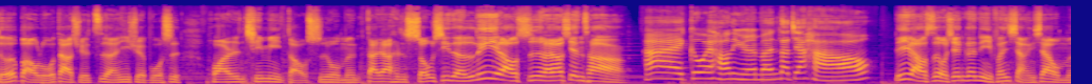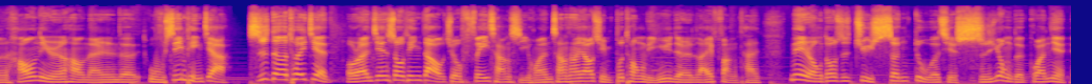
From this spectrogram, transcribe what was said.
德保罗大学自然医学博士，华人亲密导师，我们大家很熟悉的 Lily 老师来到现场。嗨，各位好女人们，大家好。Lily 老师，我先跟你分享一下我们好女人好男人的五星评价。值得推荐。偶然间收听到就非常喜欢，常常邀请不同领域的人来访谈，内容都是具深度而且实用的观念，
